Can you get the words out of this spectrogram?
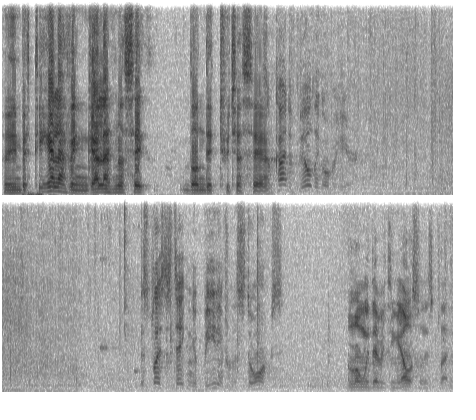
Pero investiga las bengalas, no sé dónde chucha sea. This place is taking a beating from the storms. Along with everything else on this planet.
